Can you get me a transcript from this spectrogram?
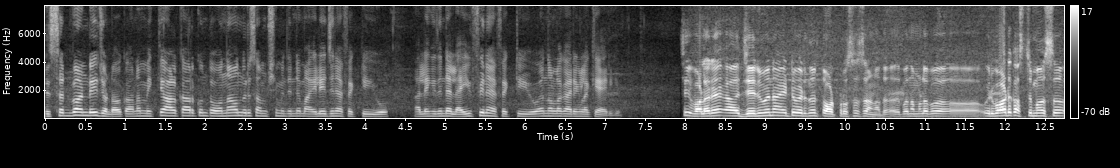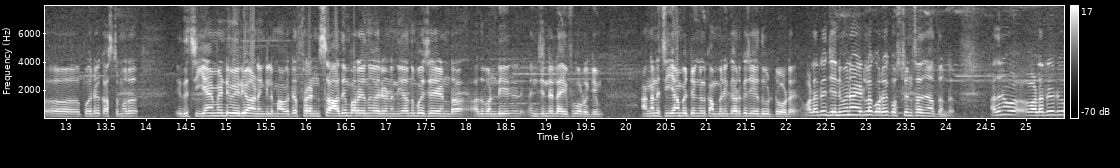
ഡിസഡ്വാന്റേജ് ഉണ്ടോ? കാരണം മിക്ക ആൾക്കാർക്കും തോന്നാവുന്ന ഒരു സംശയം ഇതിന്റെ മൈലേജിനെ എഫക്റ്റ് ചെയ്യുമോ അല്ലെങ്കിൽ ഇതിന്റെ ലൈഫിനെ എഫക്റ്റ് ചെയ്യുമോ എന്നുള്ള കാര്യങ്ങളൊക്കെ ആയിരിക്കും. വളരെ ജെനുവൻ ആയിട്ട് വരുന്ന തോട്ട് പ്രോസസ്സാണത് ഇപ്പോൾ നമ്മളിപ്പോൾ ഒരുപാട് കസ്റ്റമേഴ്സ് ഇപ്പോൾ ഒരു കസ്റ്റമർ ഇത് ചെയ്യാൻ വേണ്ടി വരികയാണെങ്കിലും അവരുടെ ഫ്രണ്ട്സ് ആദ്യം പറയുന്ന കാര്യമാണ് നീ അതൊന്നും പോയി ചെയ്യേണ്ട. അത് വണ്ടി എഞ്ചിന്റെ ലൈഫ് കുറയ്ക്കും. അങ്ങനെ ചെയ്യാൻ പറ്റുമെങ്കിൽ കമ്പനിക്കാർക്ക് ചെയ്തു വിട്ടോടെ. വളരെ ജെനുവൻ ആയിട്ടുള്ള കുറേ ക്വസ്റ്റ്യൻസ് അതിനകത്തുണ്ട്. അതിന് വളരെ ഒരു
